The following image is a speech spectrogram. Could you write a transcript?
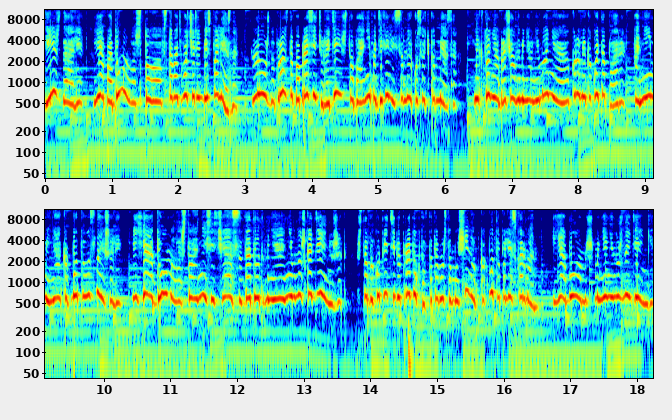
И ждали. Я подумала, что вставать в очередь бесполезно. Нужно просто попросить у людей, чтобы они поделились со мной кусочком мяса. Никто не обращал на меня внимания, кроме какой-то пары. Они меня как будто услышали. Я думала, что они сейчас дадут мне немножко денежек, чтобы купить себе продуктов, потому что мужчина как будто полез в карман. Я бомж, мне не нужны деньги.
